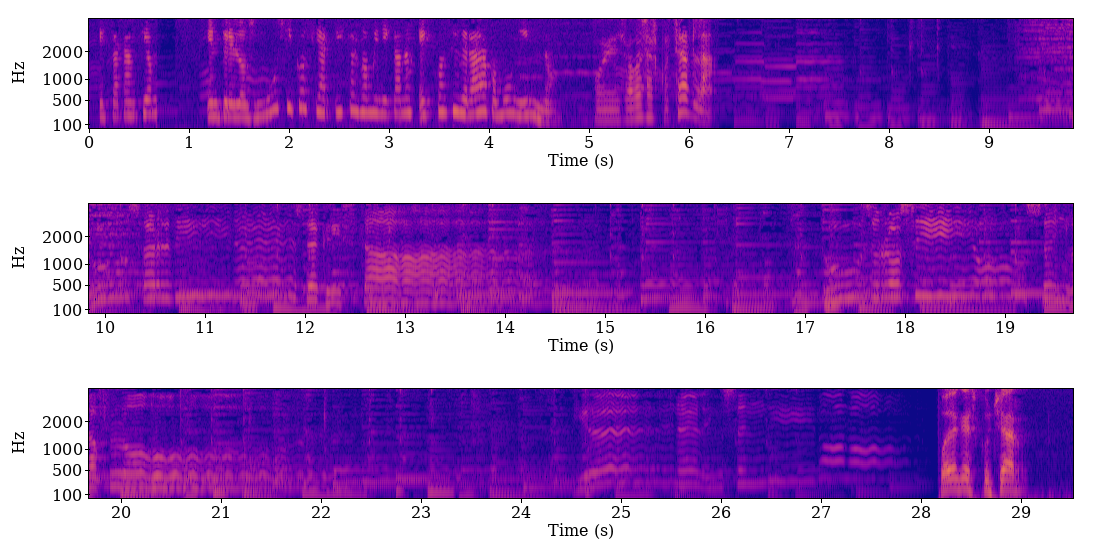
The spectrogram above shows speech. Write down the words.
Esta canción, entre los músicos y artistas dominicanos, es considerada como un himno. Pues vamos a escucharla. Tus jardines de cristal, tus rocíos en la flor en el encendido olor. Pueden escuchar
